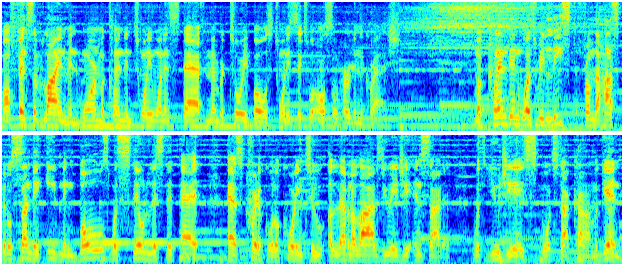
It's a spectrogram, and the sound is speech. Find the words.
Offensive lineman Warren McClendon, 21, and staff member Tory Bowles, 26, were also hurt in the crash. McClendon was released from the hospital Sunday evening. Bowles was still listed at, as critical, according to 11 Alive's UAG insider with UGAsports.com. Again,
